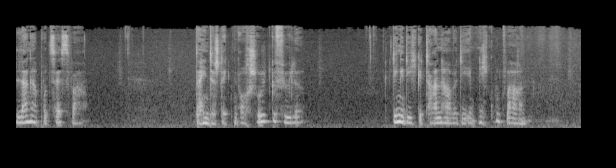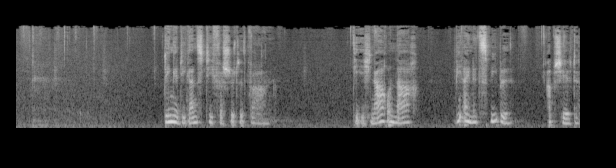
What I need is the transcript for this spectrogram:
langer Prozess war. Dahinter steckten auch Schuldgefühle, Dinge, die ich getan habe, die eben nicht gut waren. Dinge, die ganz tief verschüttet waren, die ich nach und nach wie eine Zwiebel abschälte.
